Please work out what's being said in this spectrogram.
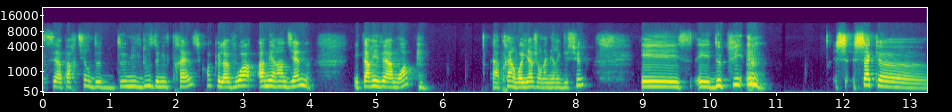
c'est à partir de 2012-2013, je crois, que la voix amérindienne est arrivée à moi après un voyage en Amérique du Sud. Et, depuis, chaque, euh,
